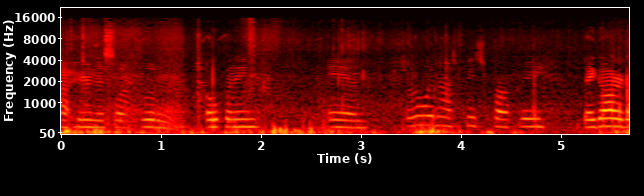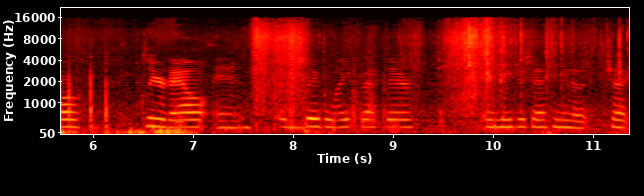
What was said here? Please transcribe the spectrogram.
out here in this like little opening. And it's a really nice piece of property. They got it all cleared out and there's a big lake back there. And he just asked me to check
